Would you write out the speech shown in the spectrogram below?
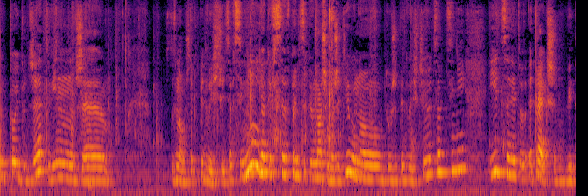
той бюджет він вже знову ж таки підвищується в ціні, як і все, в принципі, в нашому житті, воно дуже підвищується в ціні. І це Attraction від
